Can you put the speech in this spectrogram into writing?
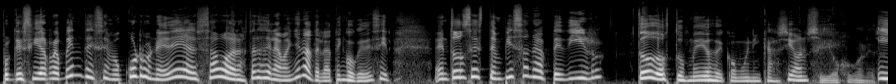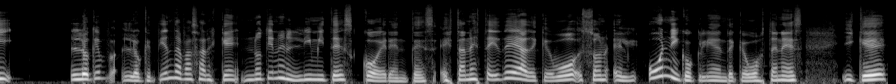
Porque si de repente se me ocurre una idea el sábado a las 3 de la mañana, te la tengo que decir. Entonces te empiezan a pedir todos tus medios de comunicación. Sí, ojo con eso. Y lo que, lo que tiende a pasar es que no tienen límites coherentes. Están esta idea de que vos son el único cliente que vos tenés y que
